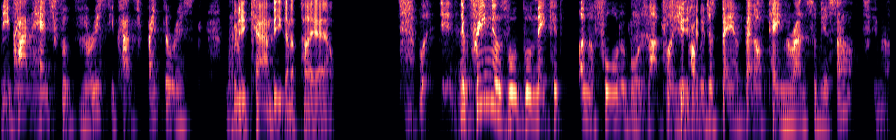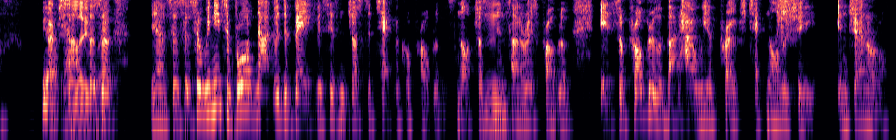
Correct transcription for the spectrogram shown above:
You can't hedge for the risk. You can't spread the risk. Well, you can, but you're going to pay out. Well, the premiums will, will make it unaffordable. At that point, you're probably just better, better off paying the ransom yourself, you know? Yeah, absolutely. Yeah, so, so, yeah, so, so, so, we need to broaden out the debate. This isn't just a technical problem. It's not just mm. an insider risk problem. It's a problem about how we approach technology in general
